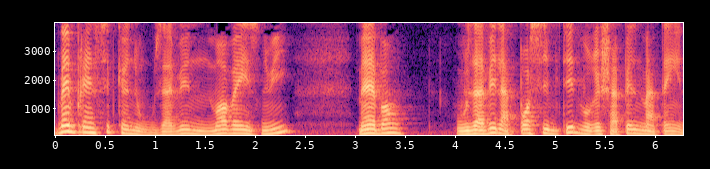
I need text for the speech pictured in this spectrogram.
même principe que nous. Vous avez une mauvaise nuit, mais bon, vous avez la possibilité de vous réchapper le matin.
